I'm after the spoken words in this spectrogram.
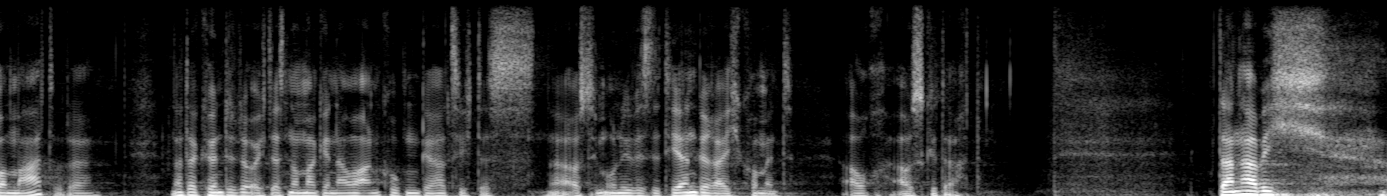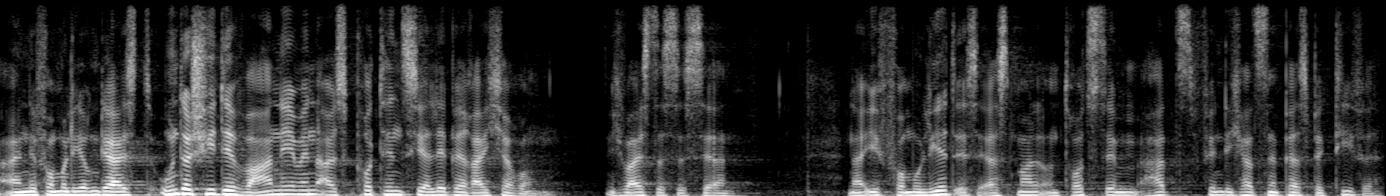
oder na, da könntet ihr euch das nochmal genauer angucken. Der hat sich das na, aus dem universitären Bereich kommend auch ausgedacht. Dann habe ich eine Formulierung, die heißt Unterschiede wahrnehmen als potenzielle Bereicherung. Ich weiß, dass es sehr naiv formuliert ist erstmal und trotzdem hat, finde ich, hat es eine Perspektive.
